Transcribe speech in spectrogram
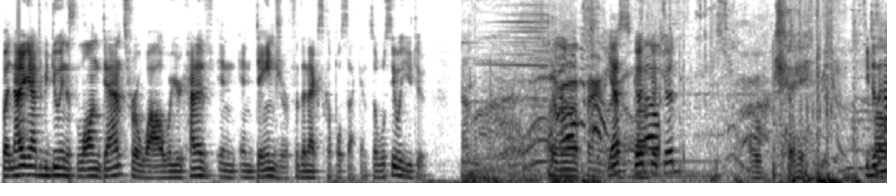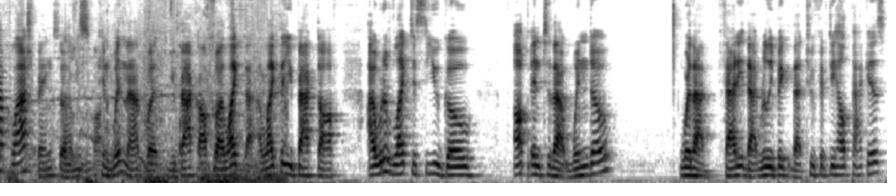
but now you're gonna have to be doing this long dance for a while where you're kind of in in danger for the next couple seconds. So we'll see what you do. Yes, good, good, good. Okay. He doesn't have flashbang, so you can win that, but you back off. So I like that. I like that you backed off. I would have liked to see you go up into that window where that fatty, that really big, that 250 health pack is,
